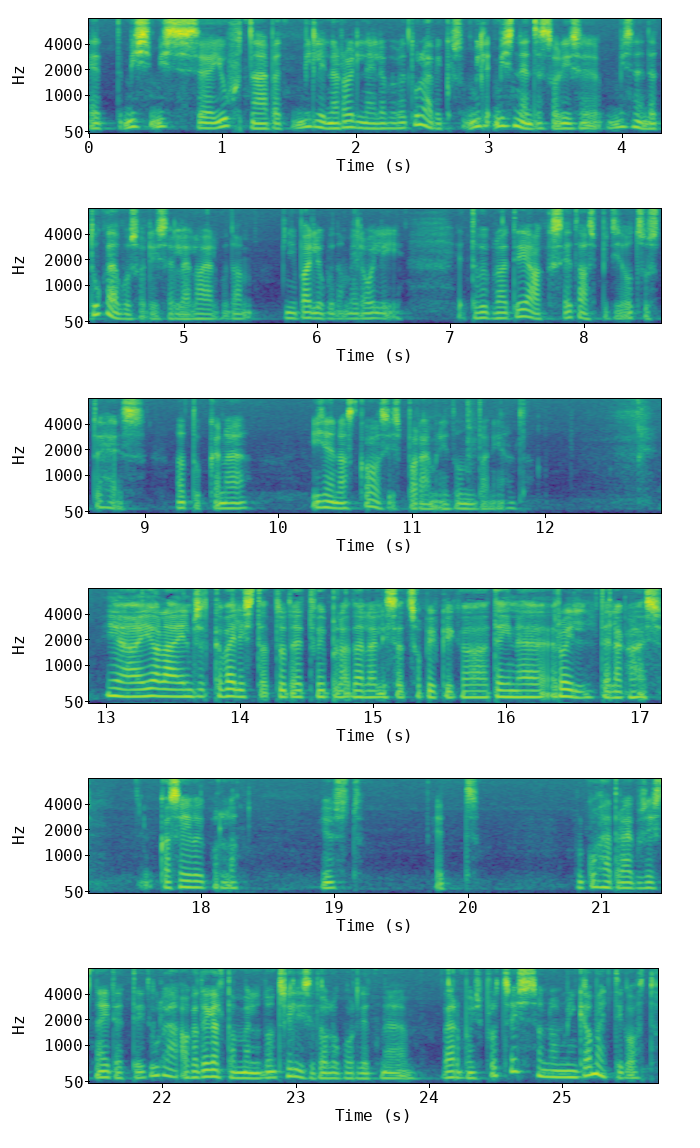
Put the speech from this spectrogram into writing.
et mis, mis juht näeb, et milline roll neile võib-olla tulevikus, mil-, mis nendes oli see, mis nende tugevus oli sellel ajal, kui ta, nii palju, kui ta meil oli. et ta võib-olla teaks edaspidi otsust tehes natukene iseennast ka siis paremini tunda nii-öelda ja ei ole ilmselt ka välistatud, et võib-olla talle lihtsalt sobibki ka teine roll Tele2-s? ka see võib olla just, et mul kohe praegu sellist näidet ei tule, aga tegelikult on meil olnud selliseid olukordi, et me, värbamisprotsess on, on mingi ametikoht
